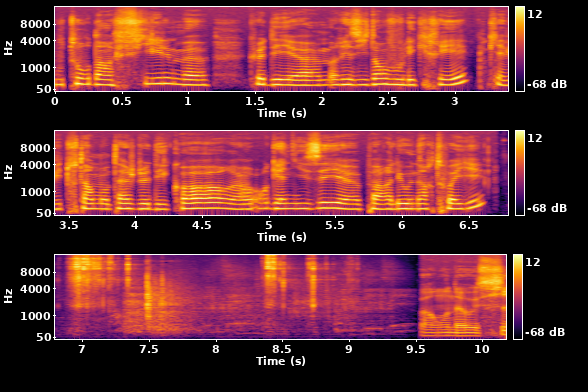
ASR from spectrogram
autour d'un film que des résidents voulaient créer. Il y avait tout un montage de décors organisé par Léonard Toyer. Bah, on a aussi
